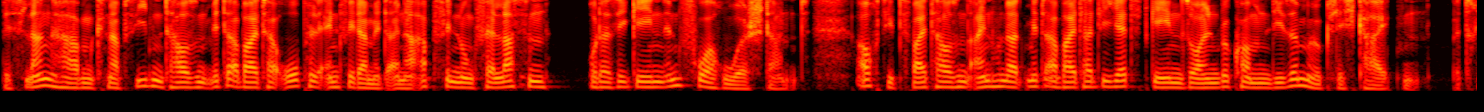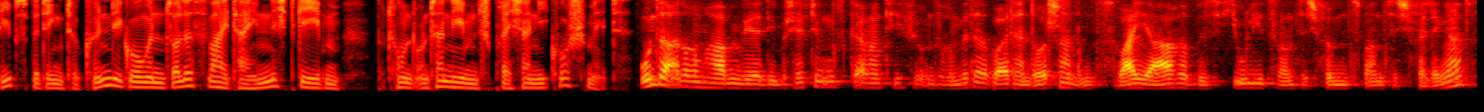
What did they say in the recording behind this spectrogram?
Bislang haben knapp 7000 Mitarbeiter Opel entweder mit einer Abfindung verlassen oder sie gehen in Vorruhestand. Auch die 2100 Mitarbeiter, die jetzt gehen sollen, bekommen diese Möglichkeiten. Betriebsbedingte Kündigungen soll es weiterhin nicht geben, betont Unternehmenssprecher Nico Schmidt. Unter anderem haben wir die Beschäftigungsgarantie für unsere Mitarbeiter in Deutschland um zwei Jahre bis Juli 2025 verlängert.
